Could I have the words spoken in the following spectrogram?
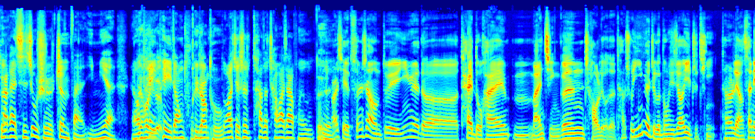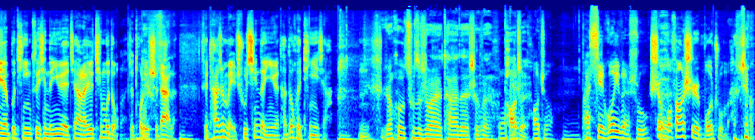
大概其实就是正反一面，然后配配。一张图，配张图，而且是他的插画家朋友。对，而且村上对音乐的态度还嗯蛮紧跟潮流的。他说音乐这个东西就要一直听。他说两三年不听最新的音乐，接下来就听不懂了，就脱离时代了。所以他是每出新的音乐，他都会听一下。嗯，然后除此之外，他的身份跑者，跑者，嗯，他写过一本书，生活方式博主嘛。生活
